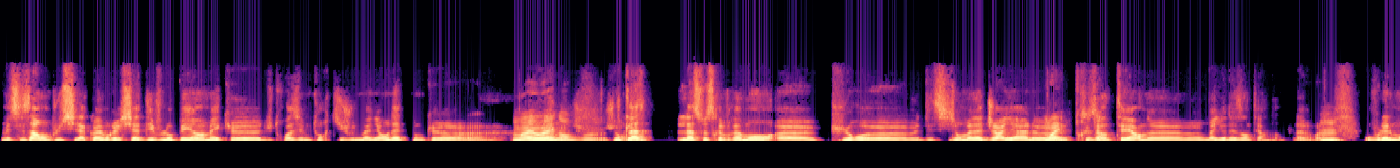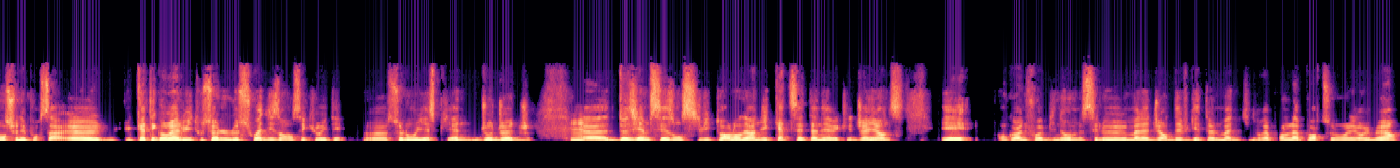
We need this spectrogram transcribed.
Mais c'est ça. En plus, il a quand même réussi à développer un mec du troisième tour qui joue de manière honnête. Donc, euh, Ouais, ouais, non. Je, je Donc là. Là, ce serait vraiment euh, pure euh, décision managériale, euh, Ouais, truc interne, euh, mayonnaise interne. Là, voilà. Mm. On voulait le mentionner pour ça. Catégorie à lui tout seul, le soi-disant en sécurité, selon ESPN, Joe Judge. Mm. Euh, deuxième saison, six victoires l'an dernier, quatre cette année avec les Giants. Et encore une fois, binôme, c'est le manager Dave Gettleman qui devrait prendre la porte selon les rumeurs.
